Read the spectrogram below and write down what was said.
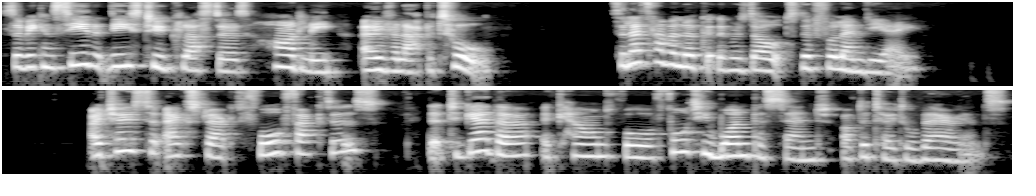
So we can see that these two clusters hardly overlap at all. So let's have a look at the results, the full MDA. I chose to extract four factors that together account for 41% of the total variance.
